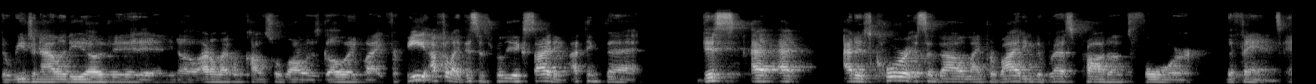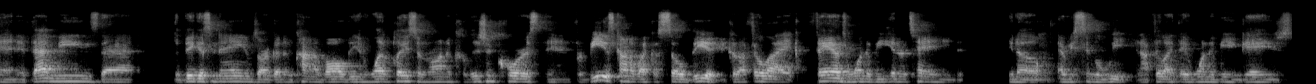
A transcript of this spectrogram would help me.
the regionality of it. And, you know, I don't like where college football is going. Like for me, I feel like this is really exciting. I think that this at, at at its core, it's about like providing the best product for the fans. And if that means that the biggest names are going to kind of all be in one place and we're on a collision course. And for me, it's kind of like a so be it because I feel like fans want to be entertained, you know, every single week. And I feel like they want to be engaged,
